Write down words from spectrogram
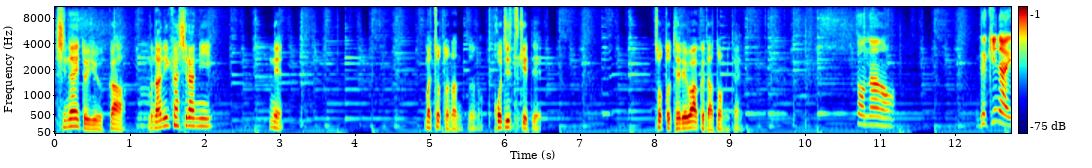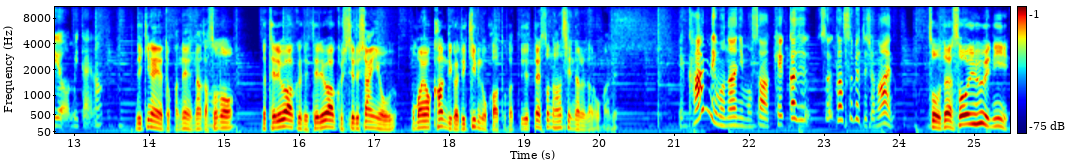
しないというか、まあ何かしらにねまあちょっとなんていうの？こじつけてちょっとテレワークだとみたいな。そんなのできないよみたいな？できないよとかねなんかその、じゃあテレワークでテレワークしてる社員をお前は管理ができるのかとかって絶対そんな話になるだろうからねえ管理も何もさ結果でが全てじゃないの？そうだからそういうふうに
